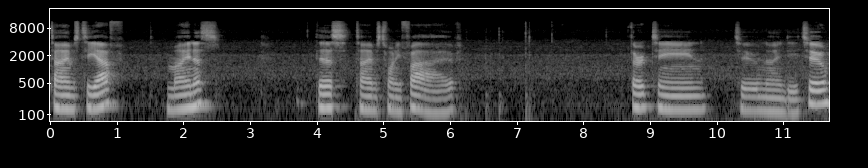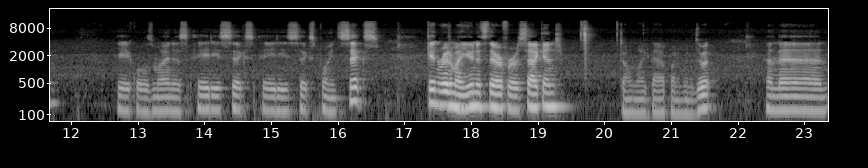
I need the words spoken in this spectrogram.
times TF minus this times 25, 13 to 92 equals minus 86, 86.6. Getting rid of my units there for a second. Don't like that, but I'm going to do it. And then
